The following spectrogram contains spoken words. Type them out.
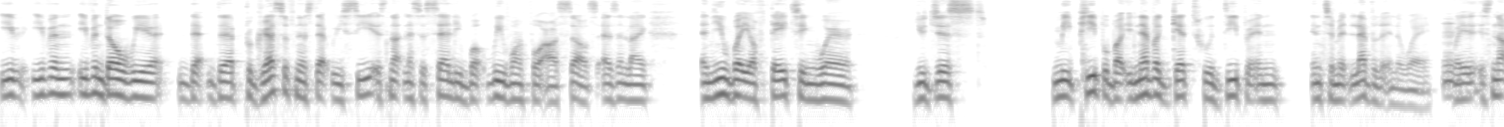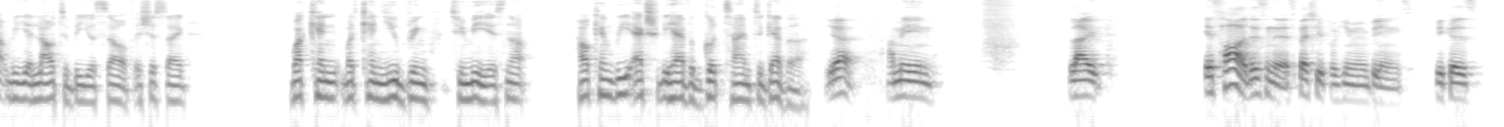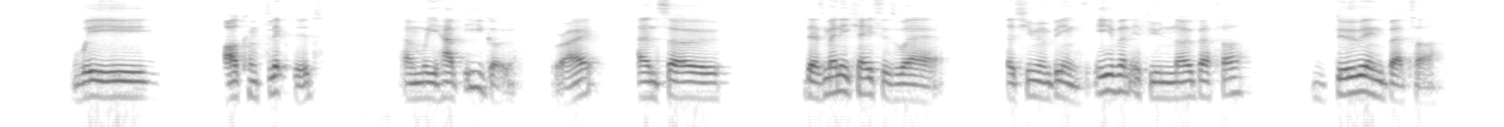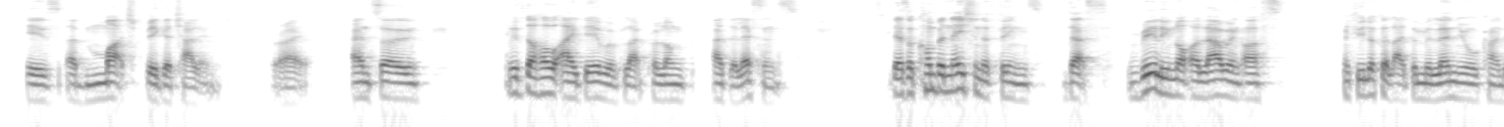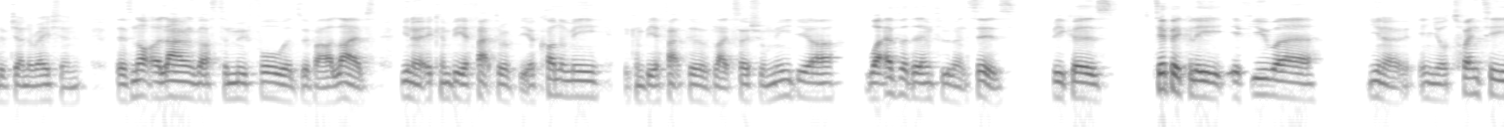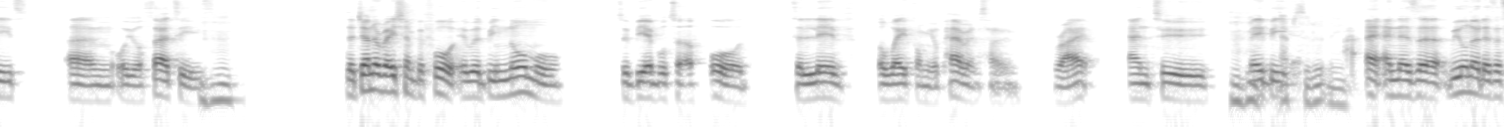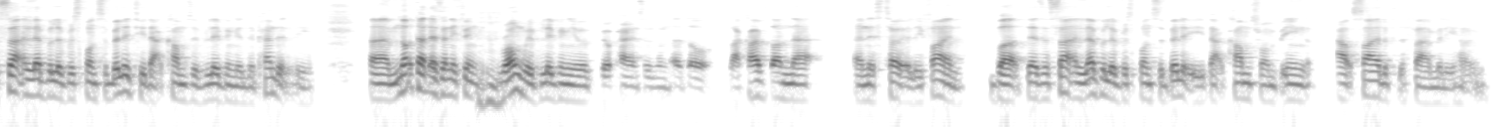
even even even though we the the progressiveness that we see is not necessarily what we want for ourselves, as in like a new way of dating where you just meet people, but you never get to a deeper in intimate level in a way where Mhm. it's not really allowed to be yourself. It's just like what can what can you bring to me? It's not how can we actually have a good time together? Yeah. I mean, like, it's hard, isn't it? Especially for human beings, because we are conflicted and we have ego, right? And so there's many cases where, as human beings, even if you know better, doing better is a much bigger challenge, right? And so with the whole idea of like prolonged adolescence, there's a combination of things that's really not allowing us if you look at like the millennial kind of generation there's not allowing us to move forwards with our lives you know it can be a factor of the economy it can be a factor of like social media whatever the influence is because typically if you were you know in your 20s um, or your 30s Mhm. the generation before, it would be normal to be able to afford to live away from your parents' home, right? And to Mhm. maybe absolutely. and there's a we all know there's a certain level of responsibility that comes with living independently. Um, not that there's anything Mhm. wrong with living with your parents as an adult. Like I've done that and it's totally fine. But there's a certain level of responsibility that comes from being outside of the family home.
